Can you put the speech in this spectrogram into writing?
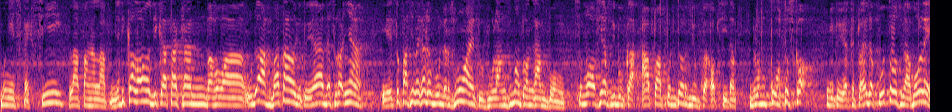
menginspeksi lapangan-lapangan. Jadi kalau dikatakan bahwa udah batal gitu ya, ada suratnya, ya itu pasti mereka udah mundur semua itu, pulang semua pulang kampung. Semua opsi harus dibuka, apa pun itu harus dibuka opsi. Belum putus kok gitu ya, kecuali udah putus nggak boleh,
